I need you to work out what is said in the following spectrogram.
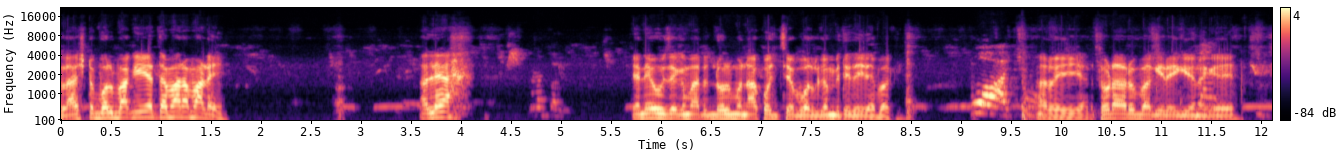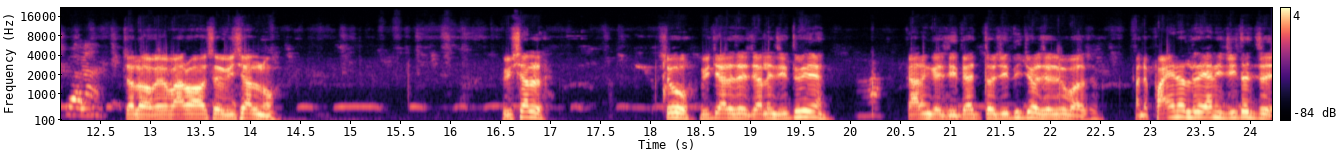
લાસ્ટ બોલ બાકી હે તમારા માટે. અલ્યા એને એવું છે કે મારે ડોલમાં નાખો જ છે બોલ ગમે તે થઈ જાય બાકી. અરે યાર થોડા હારું બાકી રહી ગયું ને કે. ચાલો. ચલો હવે વારો આવશે વિશાલનો. વિશાલ શું વિચારે છે ચેલેન્જ જીતવી છે ને? કારણ કે જીત્યા જ તો જીતી ગયો છે શું પાછું? અને ફાઇનલ એની જીત જ છે.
